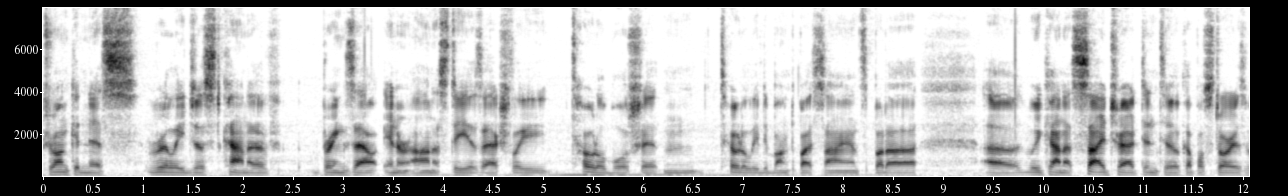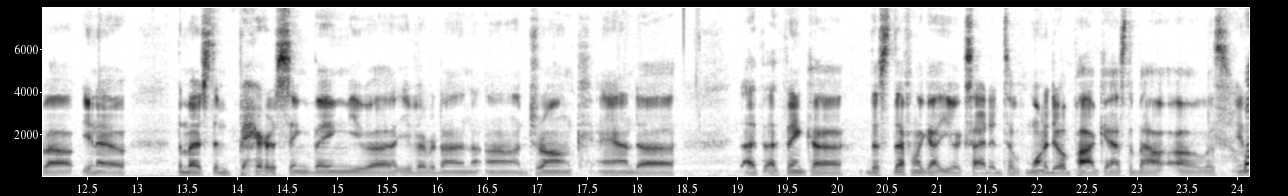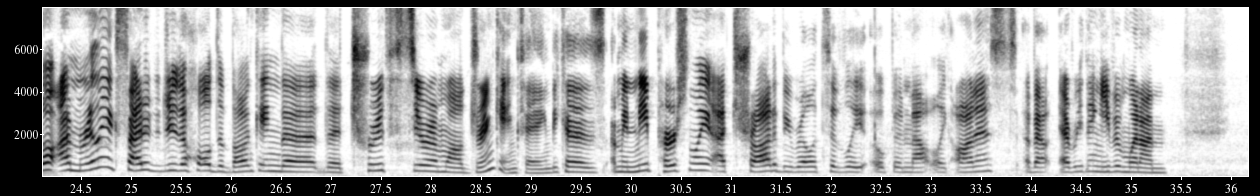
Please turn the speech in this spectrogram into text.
drunkenness really just kind of brings out inner honesty is actually total bullshit and totally debunked by science. But uh, uh, we kind of sidetracked into a couple stories about, you know, the most embarrassing thing you uh, you've ever done uh, drunk, and uh, I, th- I think uh, this definitely got you excited to want to do a podcast about. Oh, let's. You know. Well, I'm really excited to do the whole debunking the the truth serum while drinking thing because I mean, me personally, I try to be relatively open mouth, like honest about everything, even when I'm,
